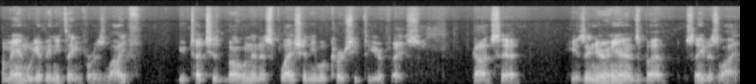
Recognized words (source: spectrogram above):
A man will give anything for his life. You touch his bone and his flesh, and he will curse you to your face. God said, He is in your hands, but save his life.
